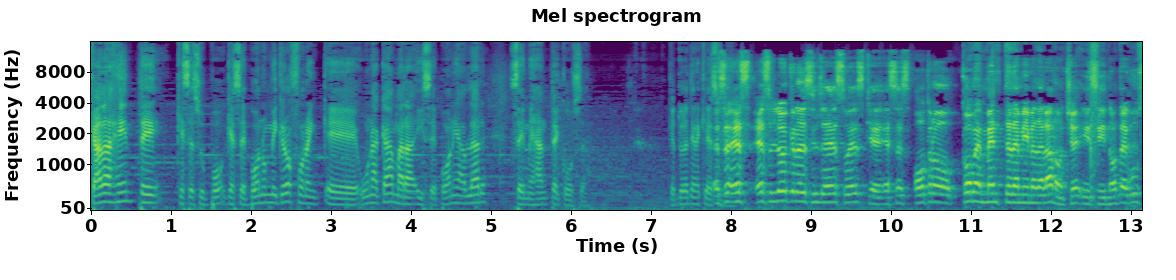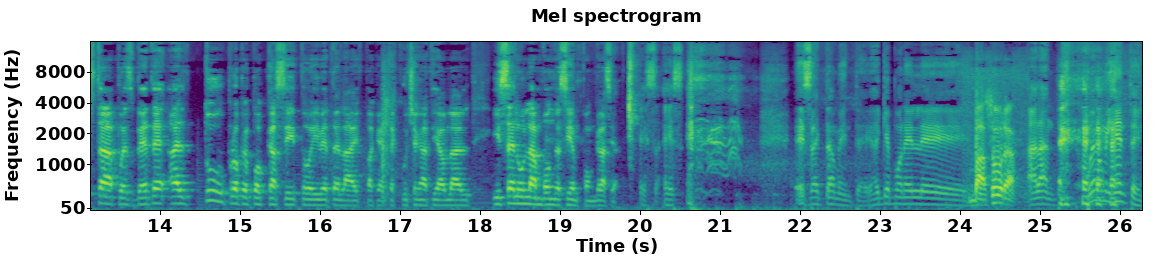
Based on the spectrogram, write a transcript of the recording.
Cada gente que se, supo, que se pone un micrófono en eh, una cámara y se pone a hablar semejante cosa. ¿Qué tú le tienes que decir? Ese es, eso yo lo que quiero decir de eso es que ese es otro comen mente de mime de la noche. Y si no te gusta, pues vete al tu propio podcastito y vete live para que te escuchen a ti hablar y ser un lambón de 100 pon. Gracias. Es, es- Exactamente. Hay que ponerle Basura. adelante. Bueno, mi gente,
